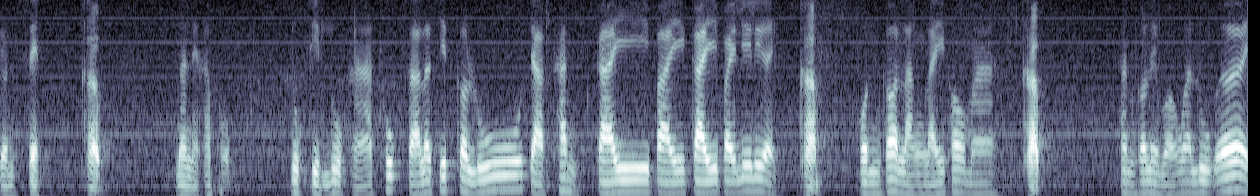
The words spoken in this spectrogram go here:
จนเสร็จครับ นั่นแหละครับผมลูกศิษย์ลูกหาทุกสารทิศก็รู้จากท่านไกลไปไกลไปเรื่อยครับๆคนก็หลั่งไหลเข้ามาครับ ท่านก็เลยบอกว่าลูกเอ้ย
